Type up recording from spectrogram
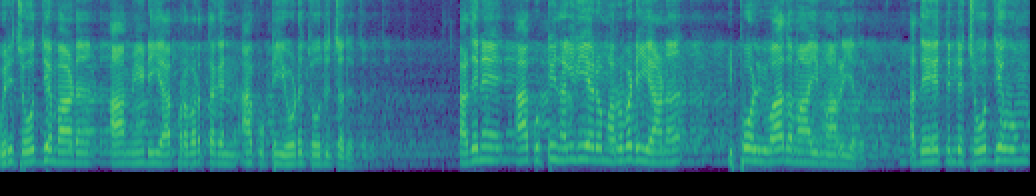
ഒരു ചോദ്യമാണ് ആ മീഡിയ പ്രവർത്തകൻ ആ കുട്ടിയോട് ചോദിച്ചത്. അതിന് ആ കുട്ടി നൽകിയ ഒരു മറുപടിയാണ് ഇപ്പോൾ വിവാദമായി മാറിയത്. അദ്ദേഹത്തിന്റെ ചോദ്യവും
